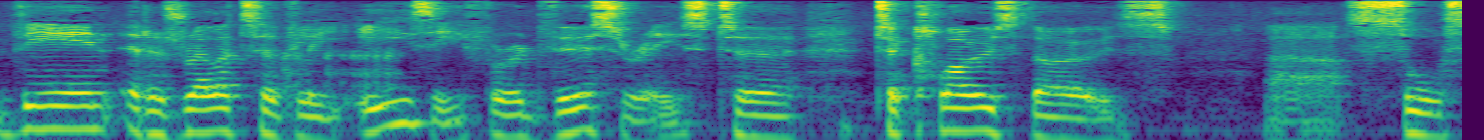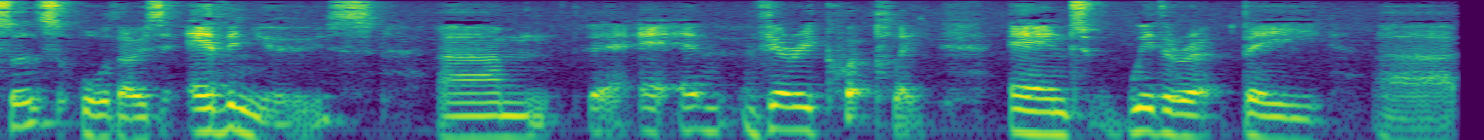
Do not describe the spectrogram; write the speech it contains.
then it is relatively easy for adversaries to to close those uh, sources or those avenues um, very quickly, and whether it be uh,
